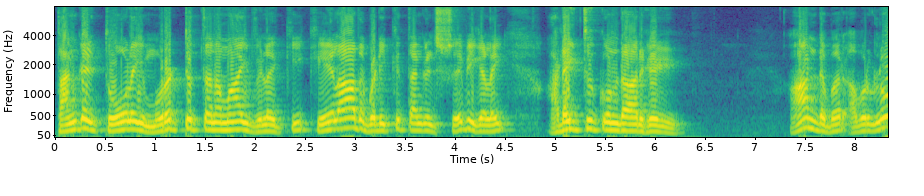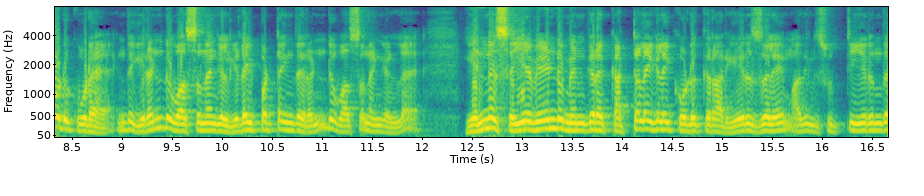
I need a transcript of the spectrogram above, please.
தங்கள் தோலை முரட்டுத்தனமாய் விலக்கி கேளாதபடிக்கு தங்கள் செவிகளை அடைத்து கொண்டார்கள். ஆண்டவர் அவர்களோடு கூட இந்த இரண்டு வசனங்கள் இடைப்பட்ட இந்த ரெண்டு வசனங்களில் என்ன செய்ய வேண்டும் என்கிற கட்டளைகளை கொடுக்கிறார். எருசலேம் அதில் சுற்றி இருந்த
